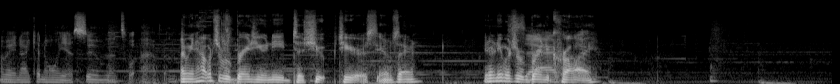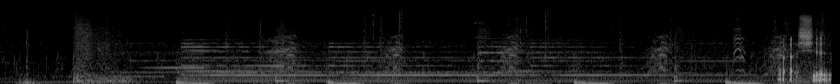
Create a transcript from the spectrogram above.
I mean, I can only assume that's what happened. I mean, how much of a brain do you need to shoot tears? You know what I'm saying? You don't need much of a brain to cry. Oh shit.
